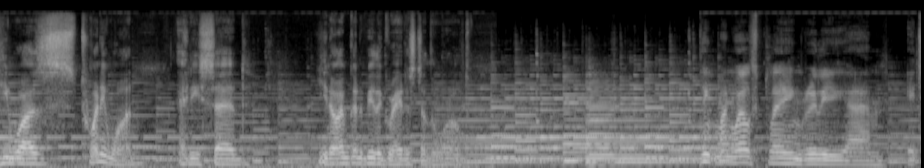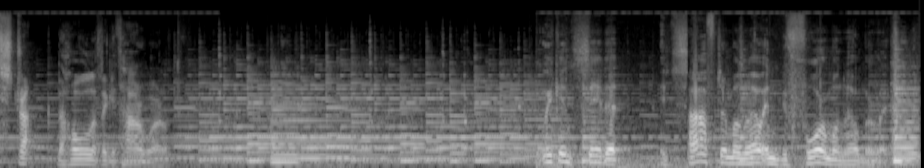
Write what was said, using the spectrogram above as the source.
He was 21 and he said, You know, I'm going to be the greatest in the world. I think Manuel's playing really, um, it struck the whole of the guitar world. We can say that it's after Manuel and before Manuel Barrueco.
